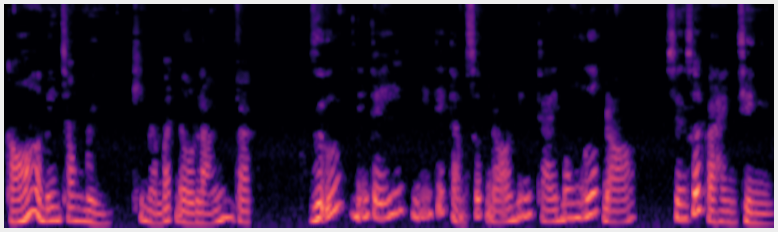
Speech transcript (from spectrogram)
có ở bên trong mình khi mà bắt đầu lắng và giữ những cái những cái cảm xúc đó, những cái mong ước đó, xuyên suốt cả hành trình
